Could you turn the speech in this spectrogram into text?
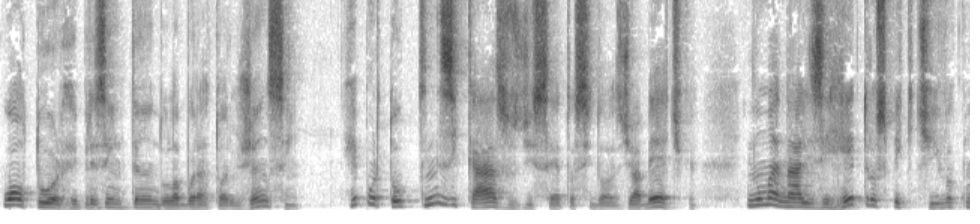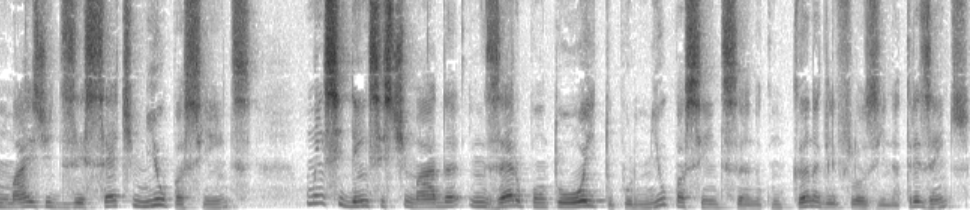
o autor, representando o laboratório Janssen, reportou 15 casos de cetoacidose diabética em uma análise retrospectiva com mais de 17 mil pacientes, uma incidência estimada em 0,8 por mil pacientes ano com canagliflozina 300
